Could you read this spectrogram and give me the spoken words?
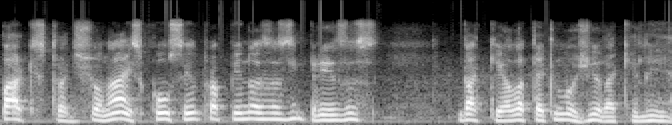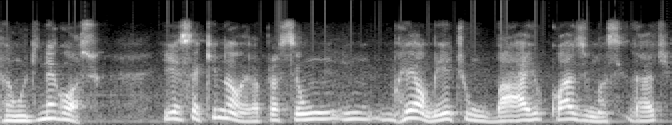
parques tradicionais concentram apenas as empresas daquela tecnologia, daquele ramo de negócio. E esse aqui não, era para ser um, um, realmente um bairro, quase uma cidade,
